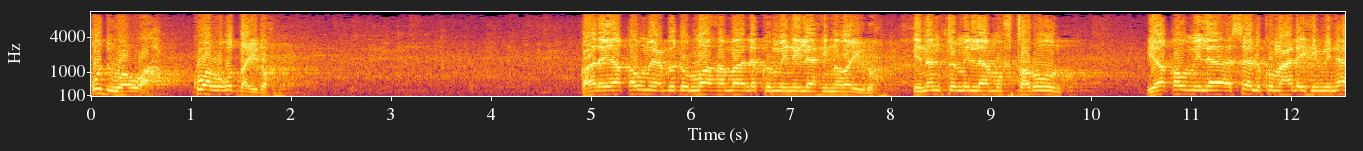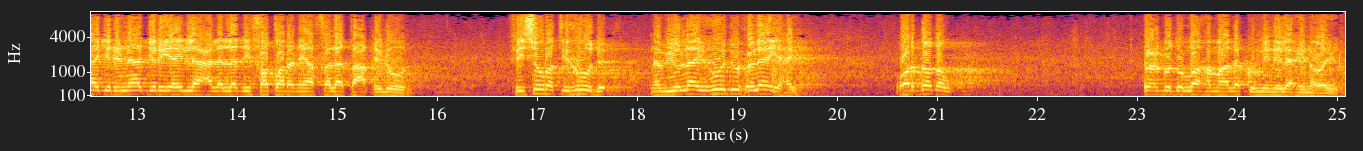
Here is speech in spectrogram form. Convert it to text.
qudwa u ah kuwa lagu daydo. Qaala ya qawmi icbudu allaha ma lakum min ilahin غayruh in antum ila muftaruun. Ya qawmi la as'alkum calayhi min ajrin ajriya ila cala aladii fataranii afalaa tacqiluun. Fii suurati huud nabiyullaahi huud wuxuu leeyahay wardadow ucbud allaha maa lakum min ilaahin hayru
